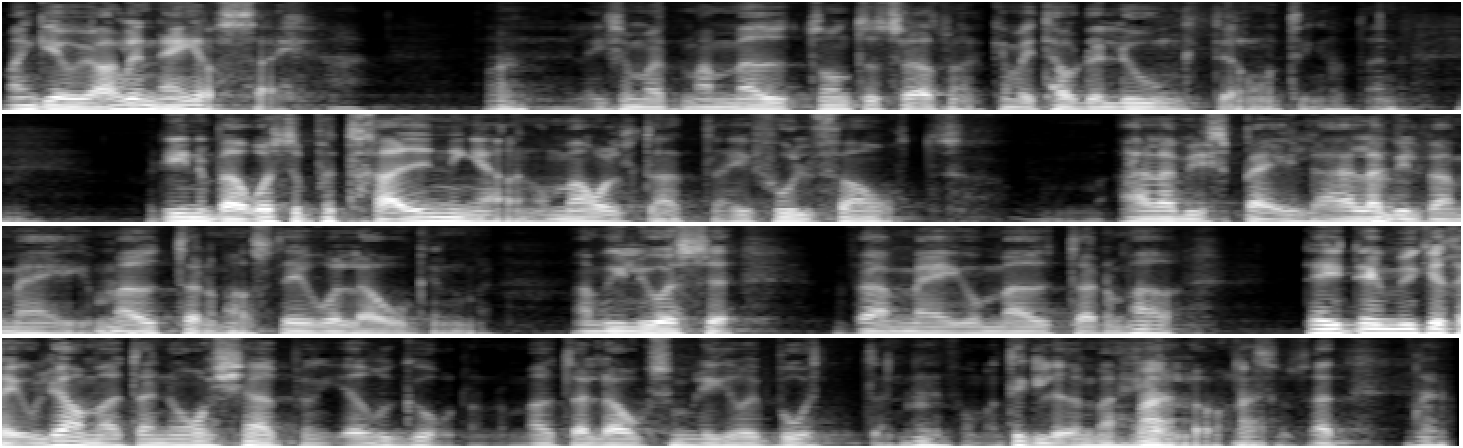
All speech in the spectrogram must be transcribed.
man går ju aldrig ner sig. Liksom att man möter inte så att man kan vi ta det lugnt eller någonting. Utan, det innebär också på träningar normalt att det är full fart. Alla vill spela, alla vill vara med och möta de här stora lagen. Man vill ju också vara med och möta de här. Det är, det är mycket roligare att möta Norrköping och Djurgården och möta lag som ligger i botten. Mm. Det får man inte glömma heller. Nej, nej. Att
